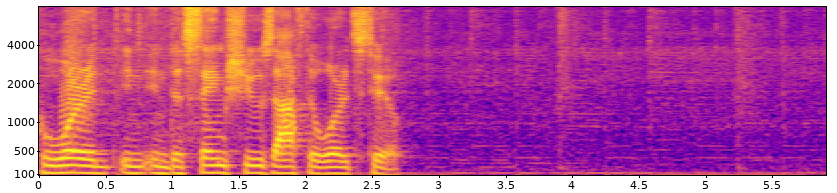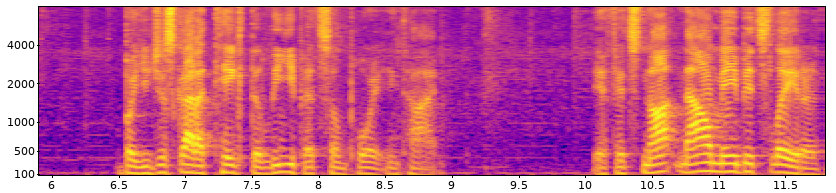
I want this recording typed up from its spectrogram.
who were in, in, in the same shoes afterwards too. But you just got to take the leap at some point in time. If it's not now, maybe it's later.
